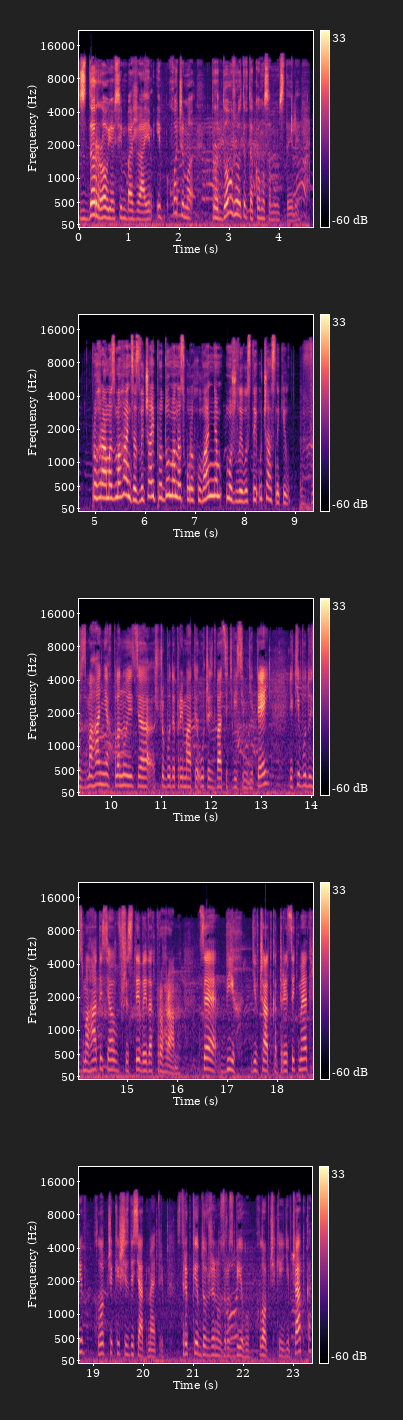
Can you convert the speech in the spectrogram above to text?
здоров'я всім бажаємо і хочемо продовжувати в такому самому стилі. Програма змагань зазвичай продумана з урахуванням можливостей учасників. В змаганнях планується, що буде приймати участь 28 дітей, які будуть змагатися в шести видах програми. Це біг дівчатка 30 метрів, хлопчики 60 метрів, стрибки в довжину з розбігу хлопчики і дівчатка,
